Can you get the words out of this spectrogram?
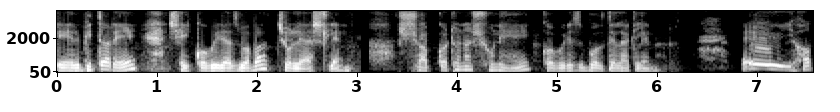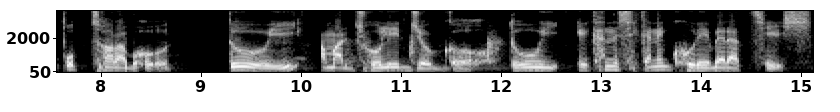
এর ভিতরে সেই কবিরাজ বাবা চলে আসলেন। সব ঘটনা শুনে কবিরাজ বলতে লাগলেন এই হতচ্ছাড়া ভূত তুই আমার ঝোলির যোগ্য তুই এখানে সেখানে ঘুরে বেড়াচ্ছিস।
